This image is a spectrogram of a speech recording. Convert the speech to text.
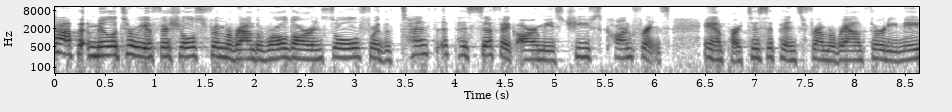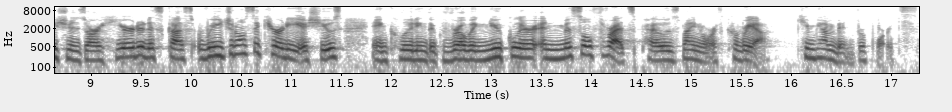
Top military officials from around the world are in Seoul for the 10th Pacific Armies Chiefs Conference. And participants from around 30 nations are here to discuss regional security issues, including the growing nuclear and missile threats posed by North Korea. Kim Hyun-bin reports.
